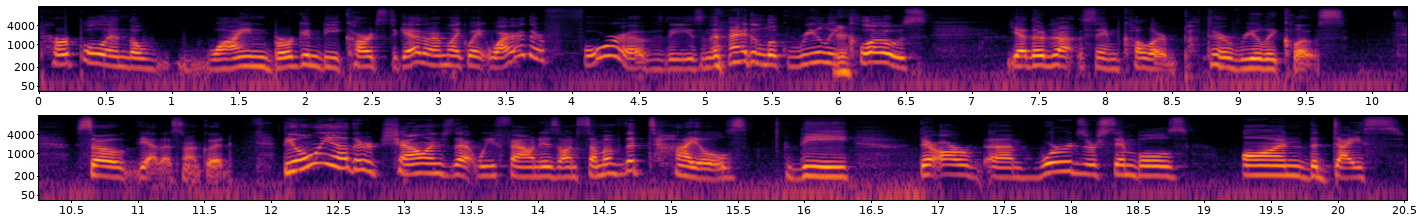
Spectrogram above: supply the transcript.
purple and the wine burgundy cards together. I'm like, wait, why are there four of these? And then I had to look really close. Yeah, they're not the same color, but they're really close. So, yeah, that's not good. The only other challenge that we found is on some of the tiles, the there are um, words or symbols on the dice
